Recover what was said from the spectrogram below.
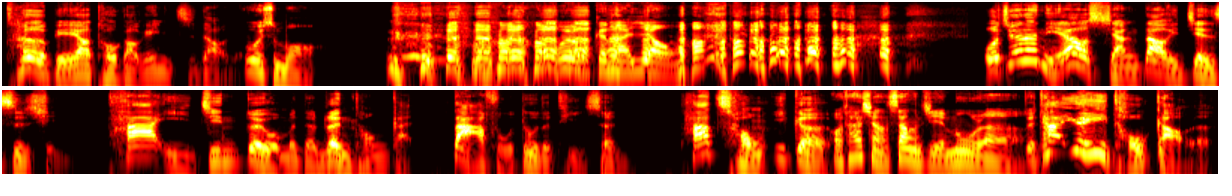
特别要投稿给你知道的。为什么？我有跟他要吗？我觉得你要想到一件事情，他已经对我们的认同感大幅度的提升。他从一个哦，他想上节目了，对，他愿意投稿了，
